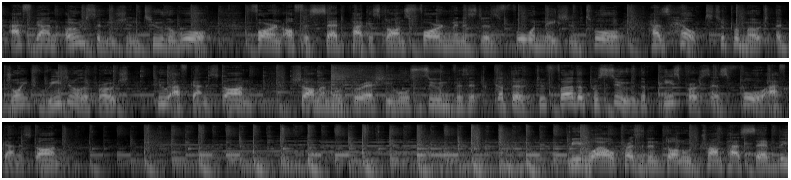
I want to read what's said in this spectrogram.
Afghan-owned solution to the war. Foreign Office said Pakistan's foreign minister's four-nation tour has helped to promote a joint regional approach to Afghanistan. Shah Mahmood Qureshi will soon visit Qatar to further pursue the peace process for Afghanistan. Meanwhile, President Donald Trump has said the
